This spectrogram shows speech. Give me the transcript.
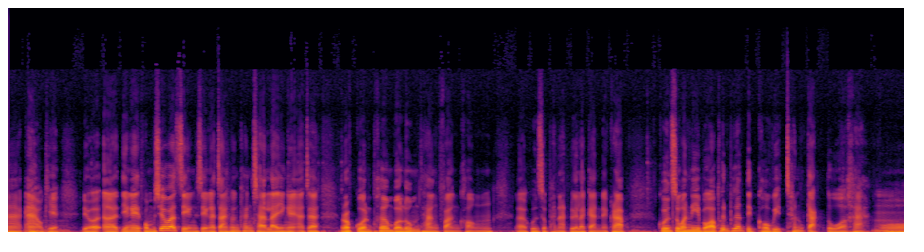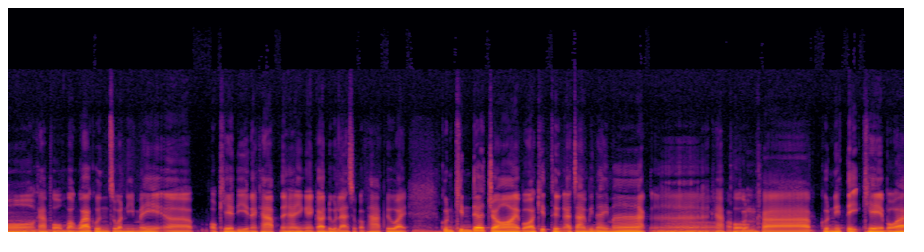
มากๆอ่าโอเคเดี๋ยวเอ่อยังไงผมเชื่อว่าเสียงเสียงอาจารย์ค่อนข้างชัดแล้วยังไงอาจจะรบกวนเพิ่มวอลลุ่มทางฝั่งของเอ่อคุณสุพนัทด้วยละกันนะครับ คุณสุวรรณีบอกว่าเพื่อนๆติดโควิด ชั้นกักตัวค่ะโอ้ครับผมบอกว่าคุณสุวรรณีไม่เอ่อโอเคดีนะครับนะฮะยังไงก็ดูแลสุขภาพด้วย คุณ Kinder Joy บอกว่าคิดถึงอาจารย์วินัยมากอ่าครับขอบผคุม ณครับ คุณนิติเคบอกว่า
